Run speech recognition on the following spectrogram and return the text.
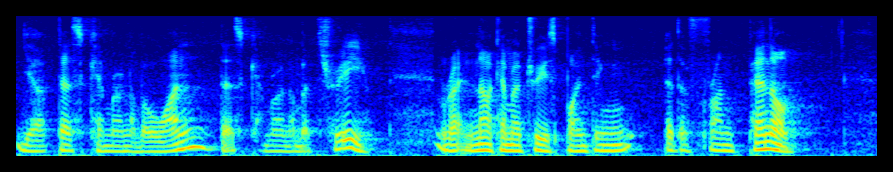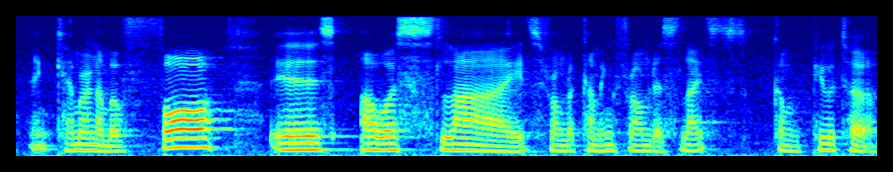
Yeah, that's camera number one. That's camera number three. Right now, camera three is pointing at the front panel. And camera number four is our slides from the coming from the slides computer.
